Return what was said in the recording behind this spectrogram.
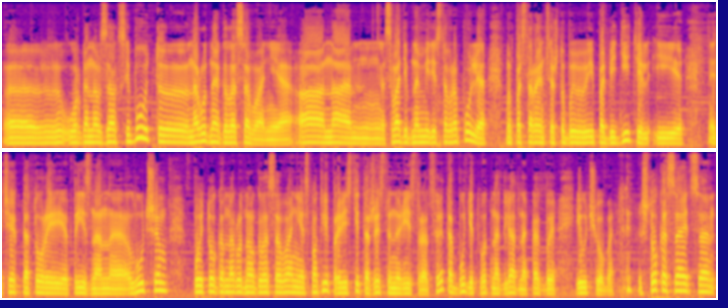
органов ЗАГС и будет э, народное голосование. А на свадебном мире Ставрополя мы постараемся, чтобы и победитель, и человек, который признан лучшим, по итогам народного голосования смогли провести торжественную регистрацию. Это будет вот наглядно как бы и учеба. Что касается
